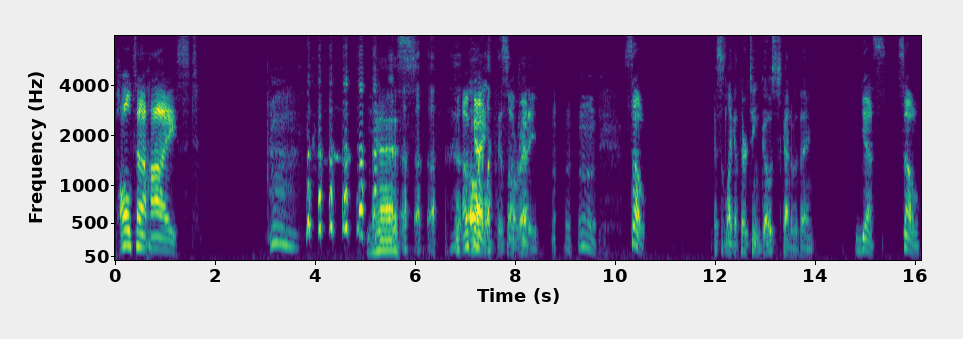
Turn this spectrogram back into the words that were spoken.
Polterheist. Yes. okay. Oh, I like this Okay. already. So This is like a 13 Ghosts kind of a thing. Yes. So,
